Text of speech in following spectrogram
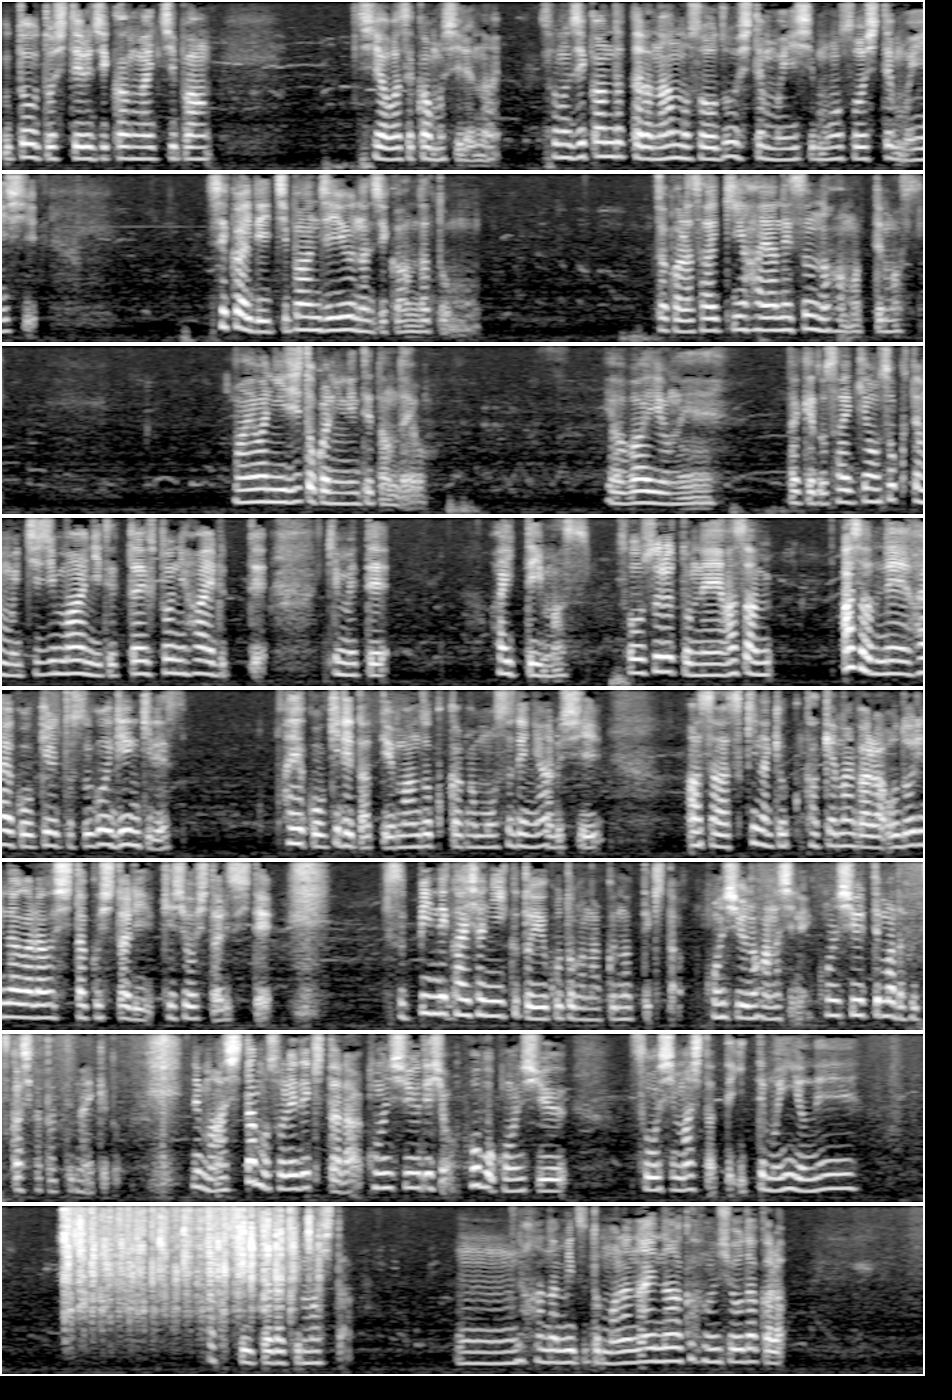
うとうとしてる時間が一番幸せかもしれない。その時間だったら何の想像してもいいし、妄想してもいいし、世界で一番自由な時間だと思う。だから最近早寝すんのハマってます。前は2時とかに寝てたんだよ。やばいよね。だけど最近遅くても1時前に絶対布団に入るって決めて入っています。そうするとね、朝、朝ね、早く起きるとすごい元気です。早く起きれたっていう満足感がもうすでにあるし、朝好きな曲かけながら踊りながら支度したり化粧したりして、すっぴんで会社に行くということがなくなってきた。今週の話ね。今週ってまだ2日しか経ってないけど。でも明日もそれできたら今週でしょ。ほぼ今週、そうしましたって言ってもいいよね。拍手いただきました。うーん、鼻水止まらないな、花粉症だから。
